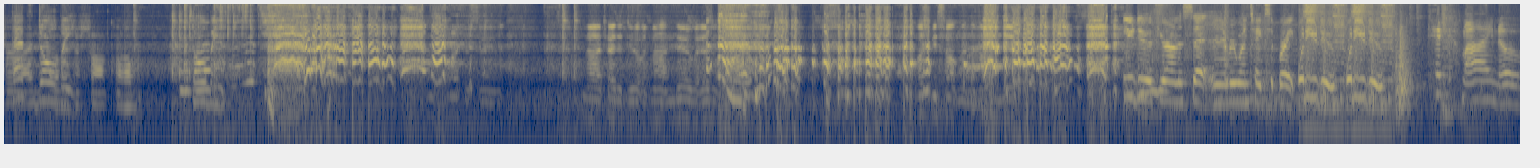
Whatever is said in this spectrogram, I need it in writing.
sure. That's I Dolby. There's a song called. Dolby. No, I tried to do it with Mountain Dew, but it doesn't work. Must be something in the Mountain Dew. What do you do if you're on a set and everyone takes a break? What do you do? What do you do? Pick my nose.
